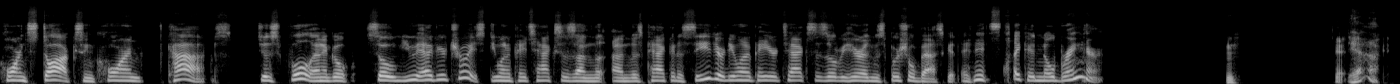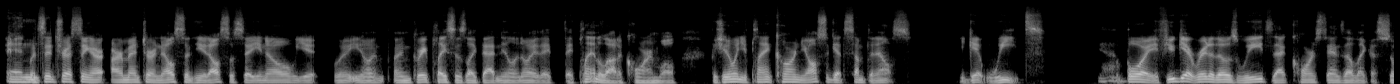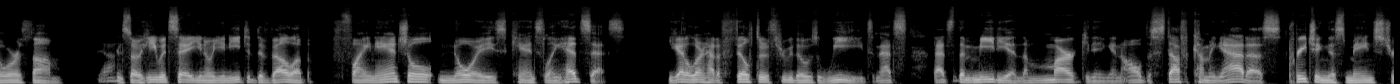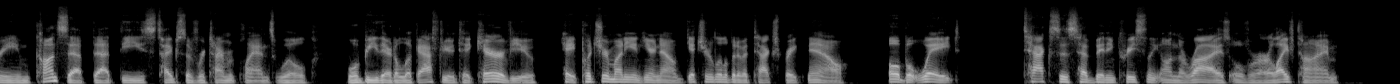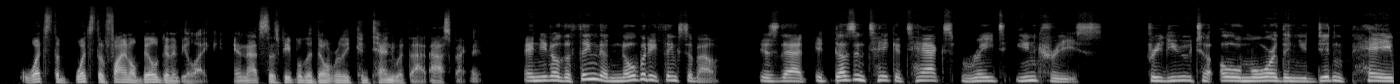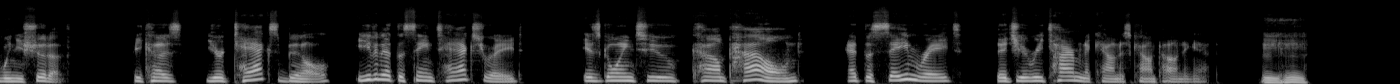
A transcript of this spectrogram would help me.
corn stalks and corn cobs just full. And I go, so you have your choice. Do you want to pay taxes on the, on this packet of seed, or do you want to pay your taxes over here in this bushel basket? And it's like a no brainer. Hmm. Yeah. And what's interesting, our, our mentor Nelson, he'd also say, you know, you, you know, in, in, great places like that in Illinois, they, they plant a lot of corn. Well, but you know, when you plant corn, you also get something else. You get weeds. Yeah. Boy, if you get rid of those weeds, that corn stands out like a sore thumb. Yeah. And so he would say, you know, you need to develop financial noise canceling headsets. You got to learn how to filter through those weeds. And that's that's the mm-hmm. media and the marketing and all the stuff coming at us preaching this mainstream concept that these types of retirement plans will will be there to look after you and take care of you. Hey, put your money in here now. Get your little bit of a tax break now. Oh, but wait, taxes have been increasingly on the rise over our lifetime what's the what's the final bill going to be like and that's those people that don't really contend with that aspect and you know, the thing that nobody thinks about is that it doesn't take a tax rate increase for you to owe more than you didn't pay when you should have. Because your tax bill, even at the same tax rate, is going to compound at the same rate that your retirement account is compounding at. Mm-hmm.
